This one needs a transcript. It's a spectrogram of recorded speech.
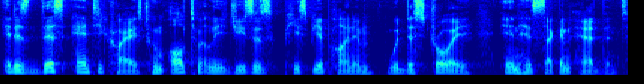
It is this Antichrist whom ultimately Jesus, peace be upon him, would destroy in his second advent.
